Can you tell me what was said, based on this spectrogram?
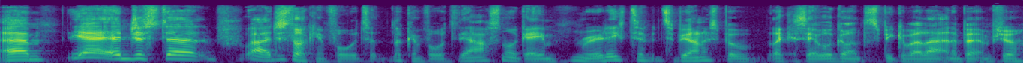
Um, yeah, and just uh, well, just looking forward to looking forward to the Arsenal game, really, to, to be honest. But like I say, we'll go on to speak about that in a bit, I'm sure.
